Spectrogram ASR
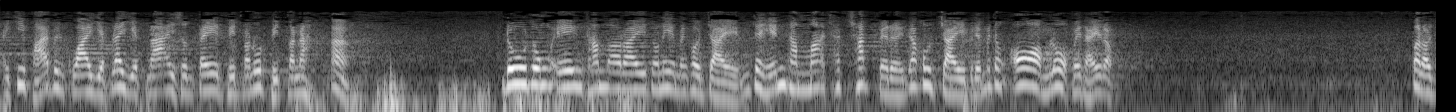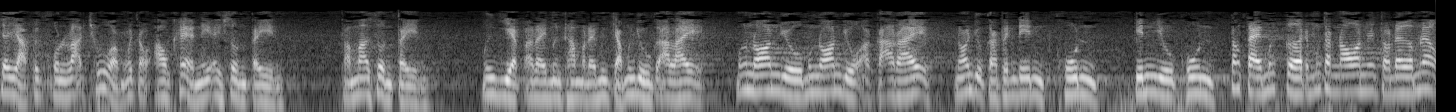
ไอ้ขี้ผายเป็นควายเหยียบไร่เหยียบนาไอ้สนเตนผิดมนุษย์ผิดปนะดูตรงเองทำอะไรตรงนี้มันเข้าใจ มันจะเห็นธรรมะชัดๆไปเลยถ้าเข้าใจไปเลยไม่ต้องอ้อมโลกไปไหนหรอกว่าเราจะอยากเป็นคนละชั่วมันก็จะเอาแค่นี้ไอ้ส้นตีนธรรมะส้นตีนมึงเหยียบอะไรมึงทำอะไร มึงจับมึงอยู่กับอะไรมึงนอนอยู่ มึงนอนอยู่อากาศอะไร นอนอยู่กับแผ่นดิน คุณ กินอยู่คุณ ตั้งแต่มึงเกิดมึงก็นอนต่อเดิมแล้ว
